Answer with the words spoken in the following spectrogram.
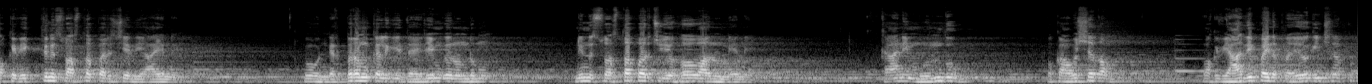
ఒక వ్యక్తిని స్వస్థపరిచేది ఆయనే. ఓ నిర్భరం కలిగి ధైర్యంగా నుండుము. నిన్ను స్వస్థపరచు యహోవాను నేనే. కానీ ముందు ఒక ఔషధం ఒక వ్యాధి పైన ప్రయోగించినప్పుడు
